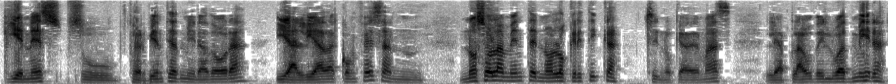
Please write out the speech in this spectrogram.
quien es su ferviente admiradora y aliada confesa. No solamente no lo critica, sino que además le aplaude y lo admira.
